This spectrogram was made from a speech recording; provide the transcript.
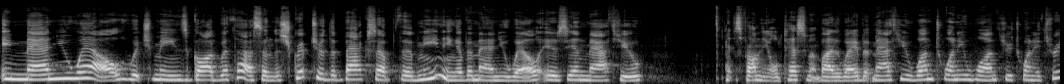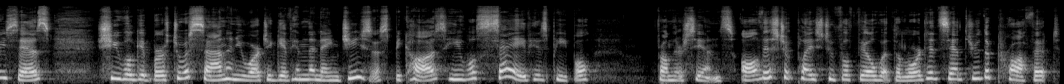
Emmanuel, which means God with us. And the scripture that backs up the meaning of Emmanuel is in Matthew it's from the Old Testament, by the way, but Matthew 1 21 through 23 says, She will give birth to a son, and you are to give him the name Jesus, because he will save his people from their sins. All this took place to fulfill what the Lord had said through the prophet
